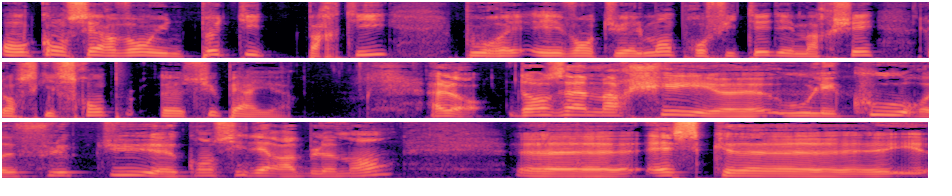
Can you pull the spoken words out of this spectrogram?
en conservant une petite partie pour éventuellement profiter des marchés lorsqu'ils seront euh, supérieurs. Alors, dans un marché euh, où les cours fluctuent considérablement, euh, est-ce que euh,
